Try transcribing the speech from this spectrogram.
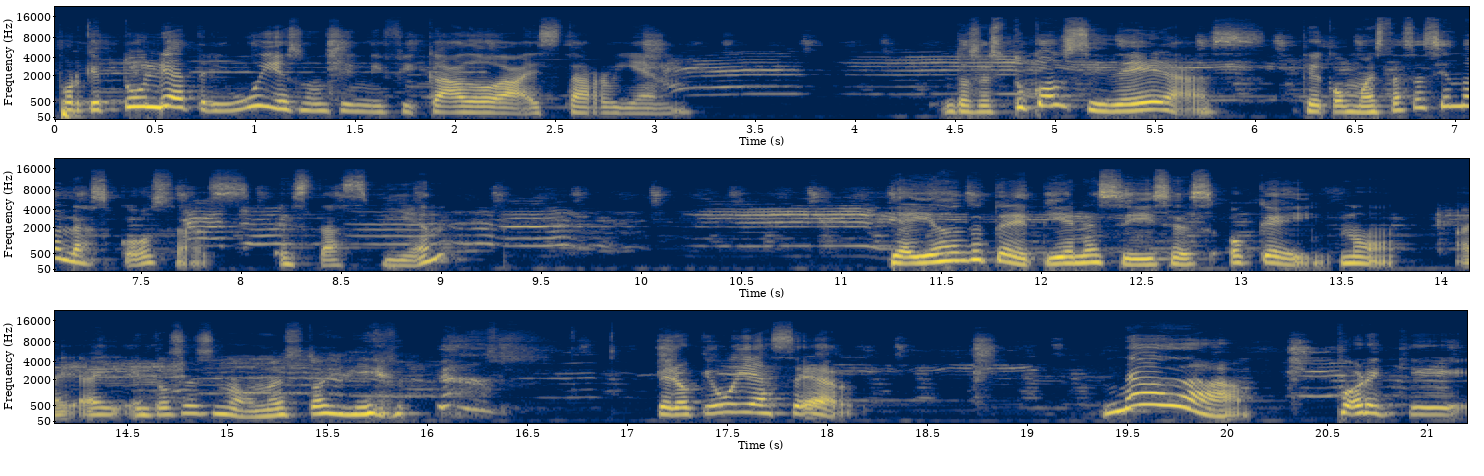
Porque tú le atribuyes un significado a estar bien. Entonces, ¿tú consideras que como estás haciendo las cosas, estás bien? Y ahí es donde te detienes y dices, ok, no, entonces no, no estoy bien. Pero ¿qué voy a hacer? Nada, porque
